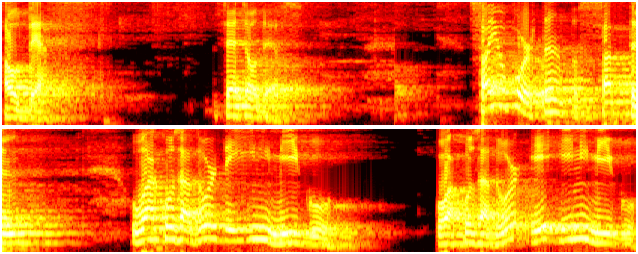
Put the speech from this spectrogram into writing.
ao 10. 7 ao 10. Saiu, portanto, Satã, o acusador de inimigo, o acusador e inimigo,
